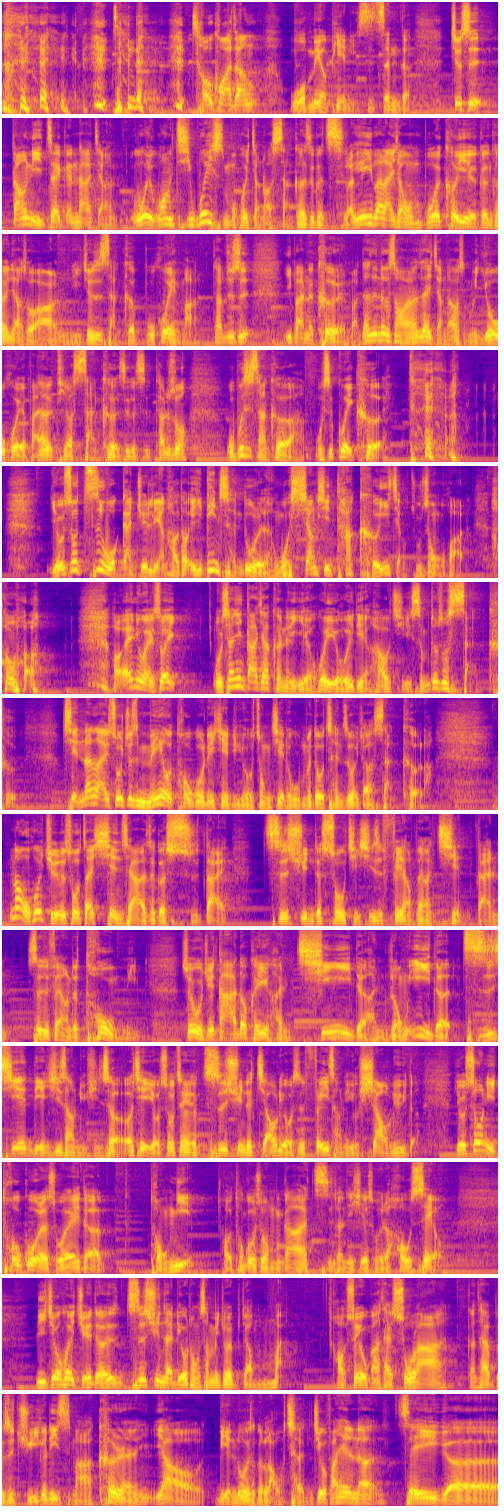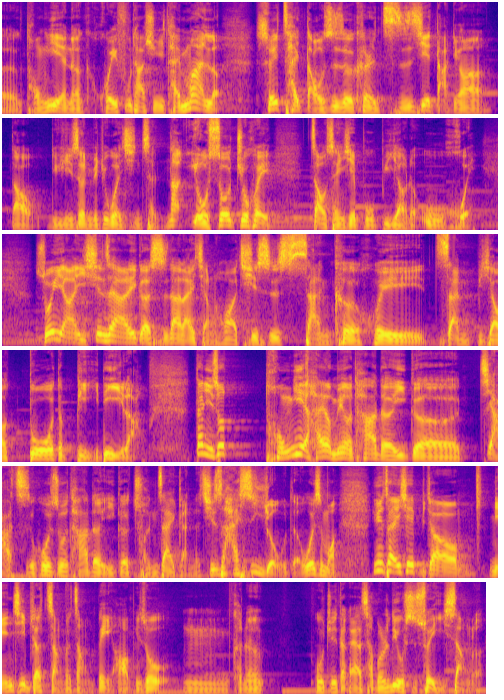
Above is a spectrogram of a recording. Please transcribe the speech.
真的 超夸张，我没有骗你，是真的。就是当你在跟他讲，我也忘记为什么会讲到散客这个词了，因为一般来讲，我们不会刻意的跟客人讲说啊，你就是散客，不会嘛，他就是一般的客人嘛。但是那个时候好像在讲到什么优惠，反正有提到散客这个事，他就说我不是散客啊，我是贵客。哎，有时候自我感觉良好到一定程度的人，我相信他可以讲出这种话的，好不好？好，Anyway，所以。我相信大家可能也会有一点好奇，什么叫做散客？简单来说，就是没有透过那些旅游中介的，我们都称之为叫散客啦。那我会觉得说，在线下的这个时代，资讯的收集其实非常非常简单，甚至非常的透明，所以我觉得大家都可以很轻易的、很容易的直接联系上旅行社，而且有时候这种资讯的交流是非常的有效率的。有时候你透过了所谓的同业，哦，透过说我们刚刚指的那些所谓的 wholesale。你就会觉得资讯在流通上面就会比较慢，好，所以我刚才说啦，刚才不是举一个例子吗？客人要联络这个老陈，结果发现呢，这一个同业呢回复他讯息太慢了，所以才导致这个客人直接打电话到旅行社里面去问行程，那有时候就会造成一些不必要的误会。所以啊，以现在的一个时代来讲的话，其实散客会占比较多的比例啦。但你说。同业还有没有它的一个价值，或者说它的一个存在感呢？其实还是有的。为什么？因为在一些比较年纪比较长的长辈哈，比如说，嗯，可能。我觉得大概要差不多六十岁以上了，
